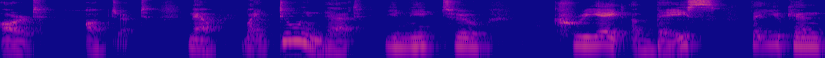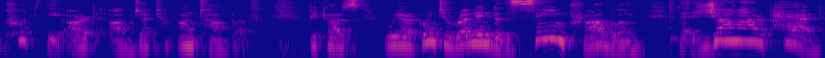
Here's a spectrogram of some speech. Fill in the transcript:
art object. Now, by doing that, you need to create a base that you can put the art object on top of because we are going to run into the same problem that Jean Arp had.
